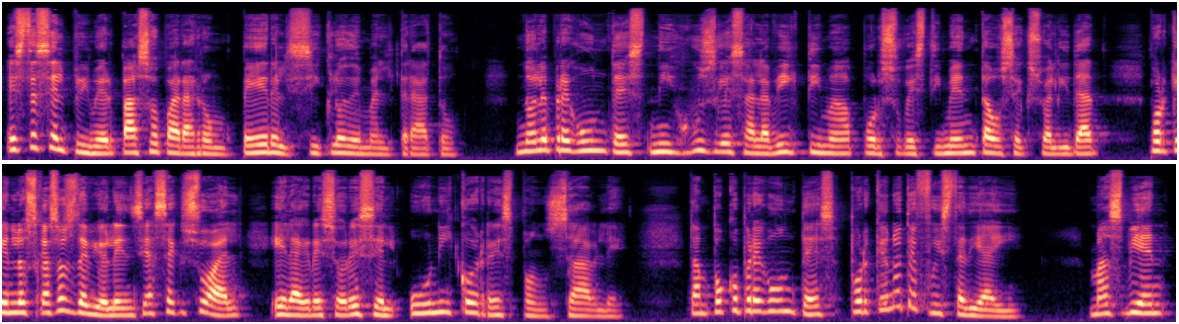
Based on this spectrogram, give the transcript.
Este es el primer paso para romper el ciclo de maltrato. No le preguntes ni juzgues a la víctima por su vestimenta o sexualidad, porque en los casos de violencia sexual el agresor es el único responsable. Tampoco preguntes por qué no te fuiste de ahí. Más bien,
